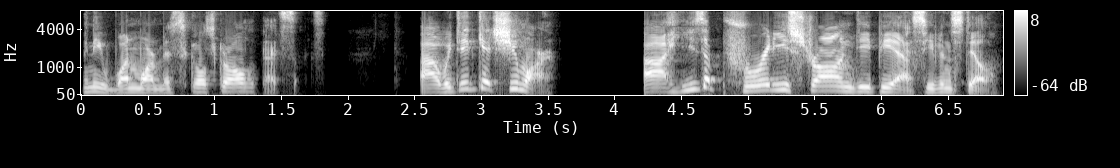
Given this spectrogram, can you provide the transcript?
We need one more mystical scroll. That sucks. Uh, we did get Shumar. Uh, he's a pretty strong DPS, even still.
